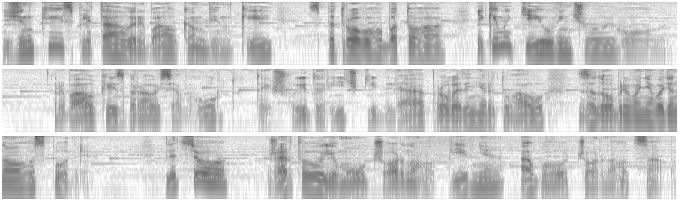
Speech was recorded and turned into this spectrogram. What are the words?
Жінки сплітали рибалкам вінки з Петрового батога, якими ті увінчували голови. Рибалки збиралися в гурт та йшли до річки для проведення ритуалу задобрювання водяного господаря. Для цього жертвували йому чорного півня або чорного цапа.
